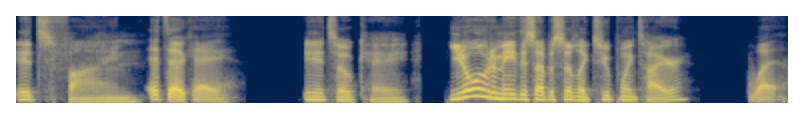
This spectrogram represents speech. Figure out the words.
It's fine. It's okay. It's okay. You know what would have made this episode like two points higher? What?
